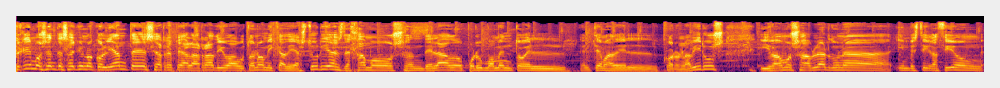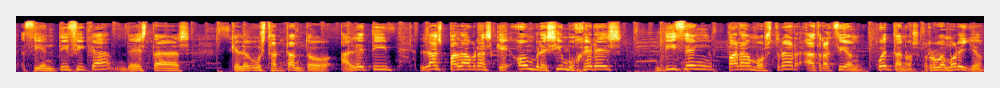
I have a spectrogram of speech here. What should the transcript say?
Seguimos en Desayuno Coliantes, RPA, la radio autonómica de Asturias. Dejamos de lado por un momento el, el, tema del coronavirus y vamos a hablar de una investigación científica de estas que le gustan tanto a Leti, las palabras que hombres y mujeres dicen para mostrar atracción. Cuéntanos, Rubén Morillo.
